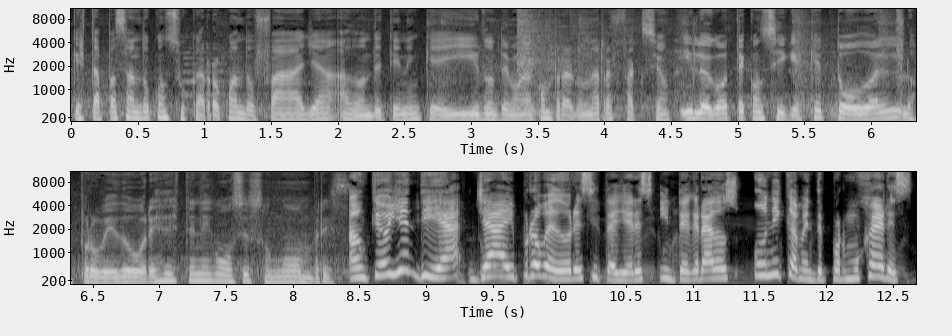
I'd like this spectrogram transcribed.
qué está pasando con su carro cuando falla, a dónde tienen que ir, dónde van a comprar una refacción y luego te consigues que todos los proveedores de este negocio son hombres. Aunque hoy en día ya hay proveedores y talleres integrados únicamente por mujeres.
